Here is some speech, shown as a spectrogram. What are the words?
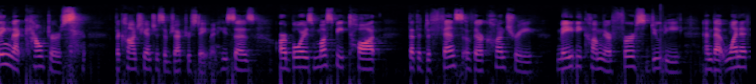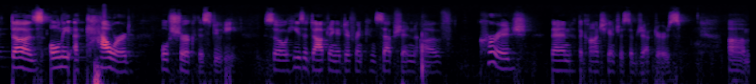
thing that counters the conscientious objector statement. He says, Our boys must be taught that the defense of their country may become their first duty, and that when it does, only a coward will shirk this duty. So he's adopting a different conception of courage than the conscientious objectors. Um,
